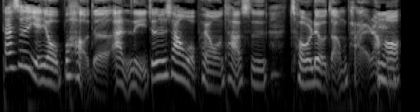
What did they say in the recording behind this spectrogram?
但是也有不好的案例，就是像我朋友他是抽六张牌，然后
